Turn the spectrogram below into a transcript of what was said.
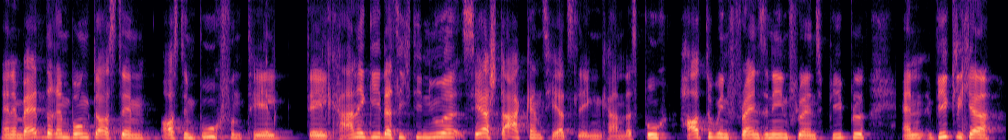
einem weiteren Punkt aus dem, aus dem Buch von Dale Dale Carnegie, das ich dir nur sehr stark ans Herz legen kann. Das Buch How to Win Friends and Influence People, ein wirklicher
